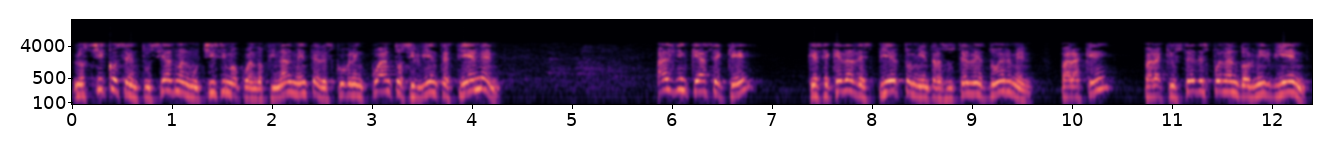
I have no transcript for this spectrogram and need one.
Los chicos se entusiasman muchísimo cuando finalmente descubren cuántos sirvientes tienen. ¿Alguien que hace qué? Que se queda despierto mientras ustedes duermen. ¿Para qué? Para que ustedes puedan dormir bien.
